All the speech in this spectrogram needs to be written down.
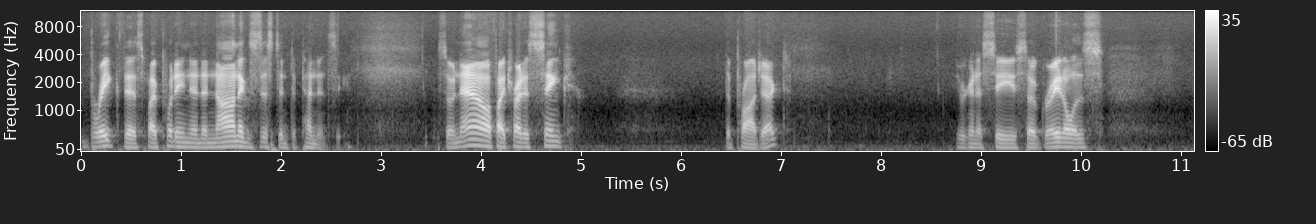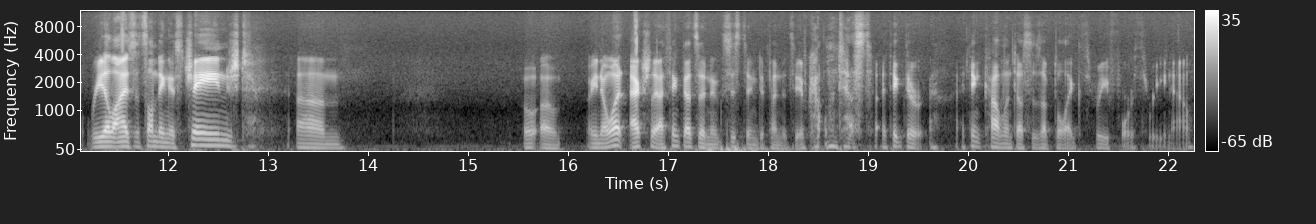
break this by putting in a non-existent dependency. So now if I try to sync the project, you're going to see, so Gradle has realized that something has changed. Um, oh, oh, you know what? Actually, I think that's an existing dependency of Kotlin test. I think they're, I think Kotlin test is up to like 343 now.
